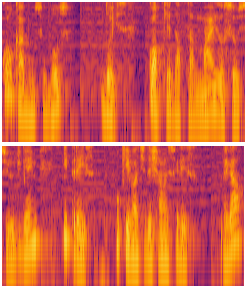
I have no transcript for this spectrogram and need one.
qual cabe no seu bolso? 2. Qual que adapta mais ao seu estilo de game? E 3. O que vai te deixar mais feliz? Legal?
